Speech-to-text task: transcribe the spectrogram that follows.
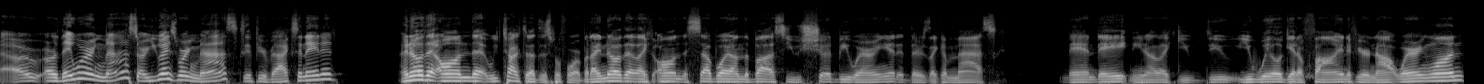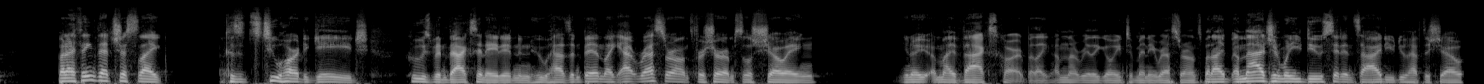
are, are they wearing masks? Are you guys wearing masks if you're vaccinated? I know that on that we talked about this before, but I know that like on the subway on the bus, you should be wearing it. There's like a mask mandate. You know, like you do, you will get a fine if you're not wearing one. But I think that's just like because it's too hard to gauge who's been vaccinated and who hasn't been. Like at restaurants, for sure, I'm still showing you know my vax card but like i'm not really going to many restaurants. But i imagine when you do sit inside you do have to show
